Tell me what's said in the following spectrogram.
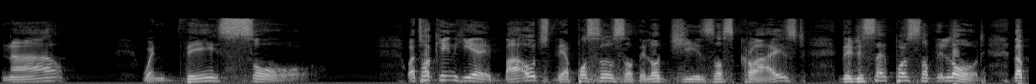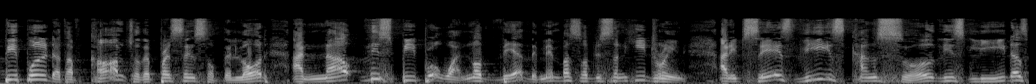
Now, when they saw we're talking here about the apostles of the Lord Jesus Christ, the disciples of the Lord, the people that have come to the presence of the Lord, and now these people were not there, the members of the Sanhedrin. And it says these council, these leaders,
